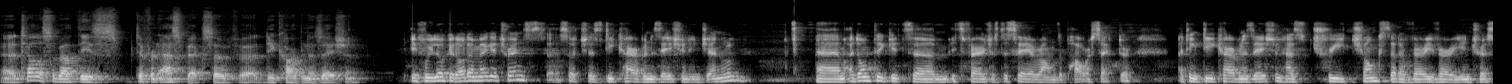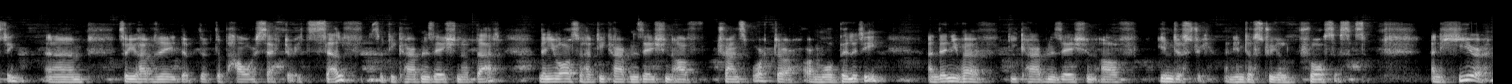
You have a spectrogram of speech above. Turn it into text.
Uh, tell us about these different aspects of uh, decarbonization. If we look at other megatrends, such as decarbonization in general, um, I don't think it's um, it's fair just to say around the power sector. I think decarbonisation has three chunks that are very, very interesting. Um, so you have the, the, the, power sector itself, so decarbonisation of that. Then you also have decarbonisation of transport or, or mobility. And then you have decarbonisation of industry and industrial processes. And here,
